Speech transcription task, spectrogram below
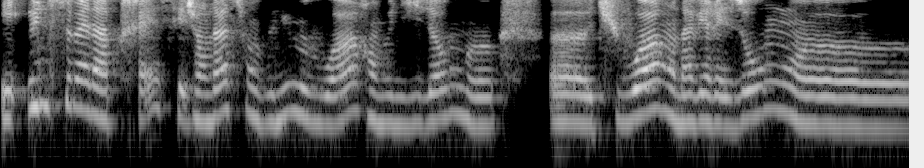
Et une semaine après, ces gens-là sont venus me voir en me disant, tu vois, on avait raison euh,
